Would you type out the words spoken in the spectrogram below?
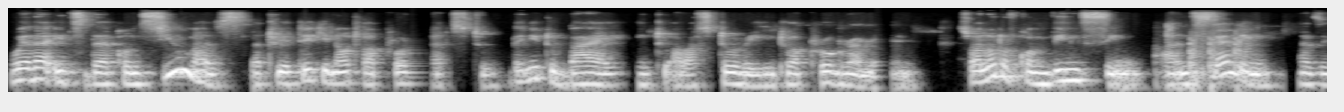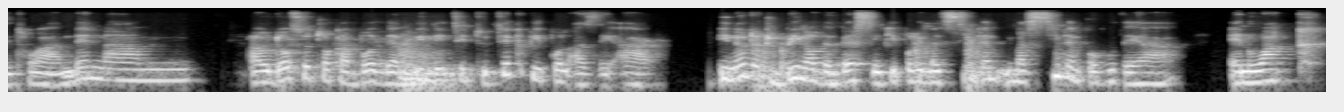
whether it's the consumers that we're taking out our products to, they need to buy into our story, into our programming. So a lot of convincing and selling, as it were. And then um, I would also talk about the ability to take people as they are. In order to bring out the best in people, you must see them, you must see them for who they are and work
